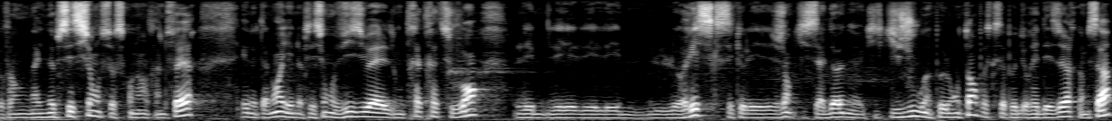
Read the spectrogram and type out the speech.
enfin, on a une obsession sur ce qu'on est en train de faire, et notamment, il y a une obsession visuelle. Donc, très, très souvent, les, les, les, le risque, c'est que les gens qui s'adonnent, qui, jouent un peu longtemps, parce que ça peut durer des heures comme ça,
